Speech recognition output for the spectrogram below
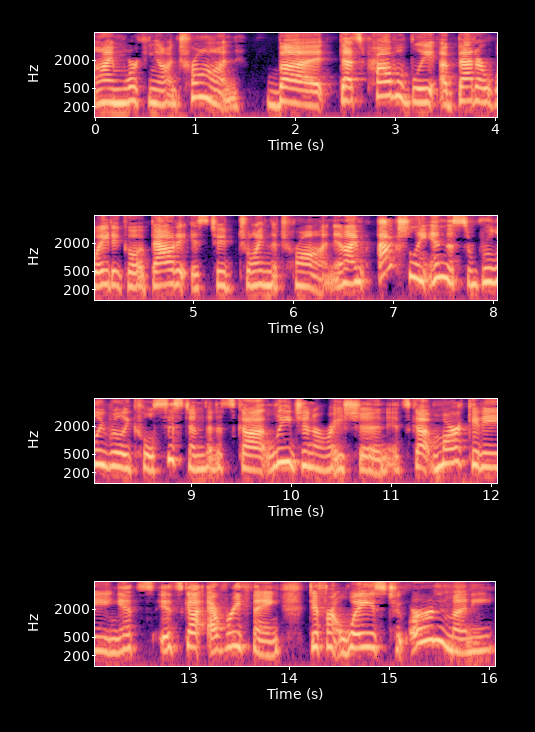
i'm working on tron but that's probably a better way to go about it is to join the Tron. And I'm actually in this really, really cool system that it's got lead generation, it's got marketing, it's it's got everything, different ways to earn money,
